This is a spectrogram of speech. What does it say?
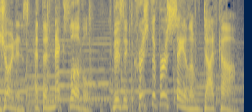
Join us at the next level. Visit ChristopherSalem.com.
